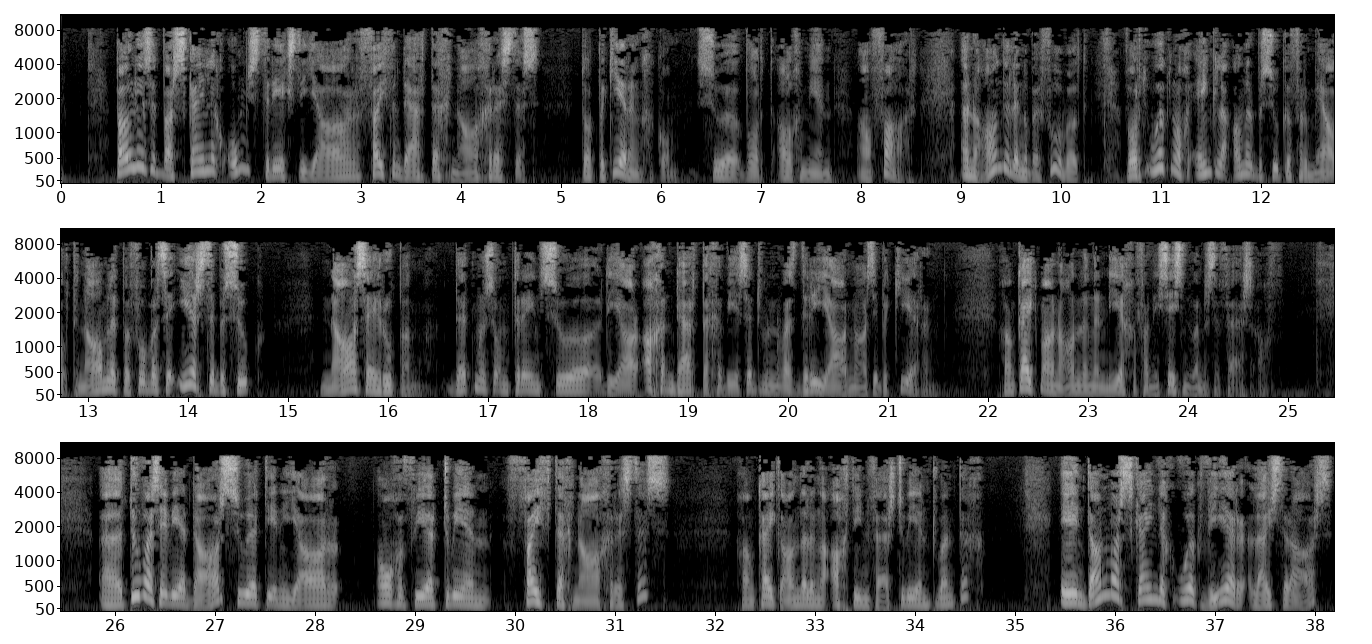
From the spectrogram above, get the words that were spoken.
Paulus het waarskynlik omstreeks die jaar 35 na Christus tot bekering gekom. So word algemeen aanvaar. In Handelinge byvoorbeeld word ook nog enkele ander besoeke vermeld, naamlik byvoorbeeld sy eerste besoek na sy roeping. Dit moes omtrent so die jaar 38 gewees het, want dit was 3 jaar na sy bekering. Gaan kyk maar in Handelinge 9 van die 26ste vers af. Uh toe was hy weer daar so teen die jaar ongeveer 52 na Christus. Gaan kyk Handelinge 18 vers 22 En dan waarskynlik ook weer luisteraars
